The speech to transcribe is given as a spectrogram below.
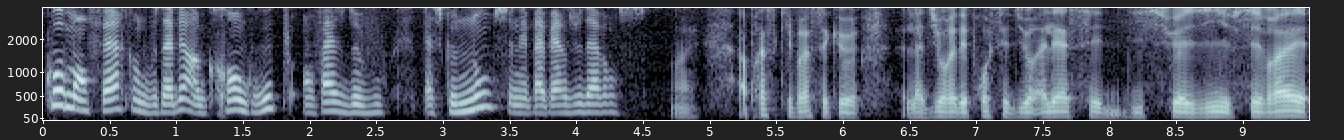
comment faire quand vous avez un grand groupe en face de vous. Parce que non, ce n'est pas perdu d'avance. Après, ce qui est vrai, c'est que la durée des procédures, elle est assez dissuasive. C'est vrai,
